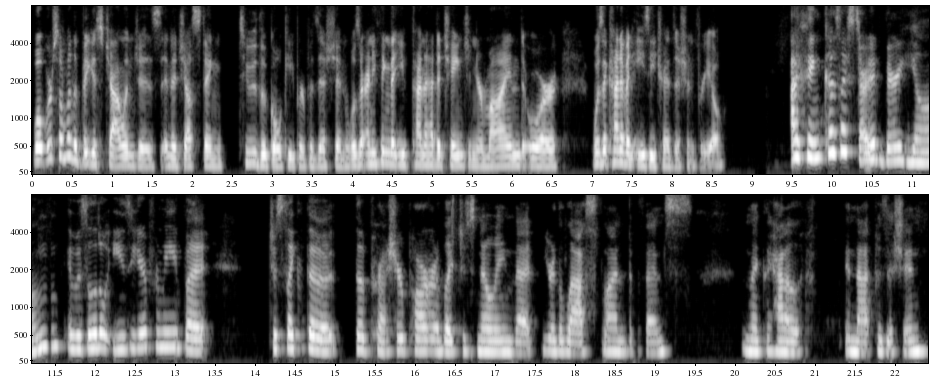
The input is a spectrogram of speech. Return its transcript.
What were some of the biggest challenges in adjusting to the goalkeeper position? Was there anything that you kind of had to change in your mind, or was it kind of an easy transition for you? I think because I started very young, it was a little easier for me, but just like the the pressure part of like just knowing that you're the last line of defense and like kind of in that position.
